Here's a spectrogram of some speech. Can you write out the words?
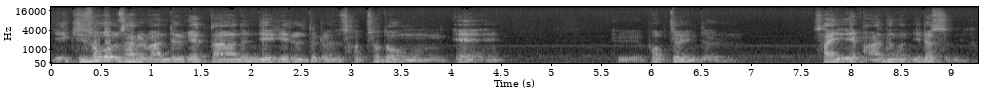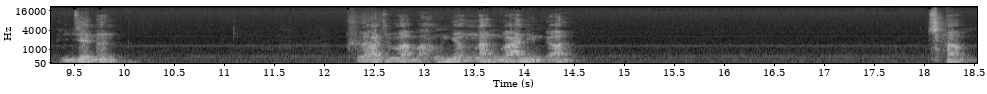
이 기소검사를 만들겠다는 얘기를 들은 서초동의 그 법조인들 사이의 반응은 이렇습니다. 이제는 그 아줌마 망령난 거 아닌가? 참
